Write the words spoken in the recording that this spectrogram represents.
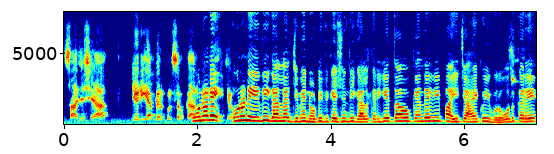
ਸਾਜ਼ਿਸ਼ ਆ ਜਿਹੜੀ ਆ ਬਿਲਕੁਲ ਸਰਕਾਰ ਦੀ ਉਹਨਾਂ ਨੇ। ਉਹਨਾਂ ਨੇ ਇਹ ਵੀ ਗੱਲ ਜਿਵੇਂ ਨੋਟੀਫਿਕੇਸ਼ਨ ਦੀ ਗੱਲ ਕਰੀਏ ਤਾਂ ਉਹ ਕਹਿੰਦੇ ਵੀ ਭਾਈ ਚਾਹੇ ਕੋਈ ਵਿਰੋਧ ਕਰੇ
